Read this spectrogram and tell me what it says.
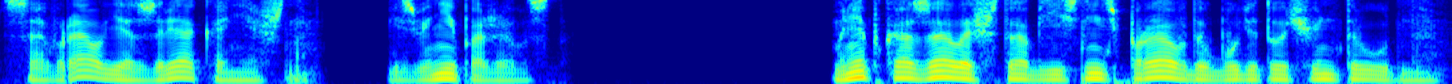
Соврал я зря, конечно. Извини, пожалуйста. Мне показалось, что объяснить правду будет очень трудно.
